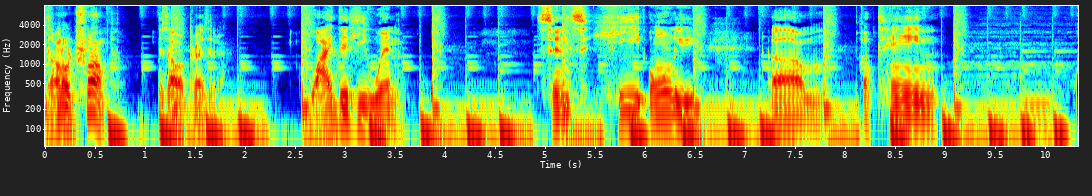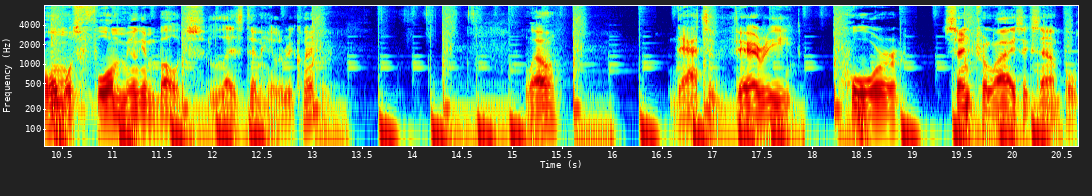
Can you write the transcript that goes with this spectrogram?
Donald Trump is our president. Why did he win? Since he only um, obtained almost 4 million votes less than Hillary Clinton. Well, that's a very core, centralized example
